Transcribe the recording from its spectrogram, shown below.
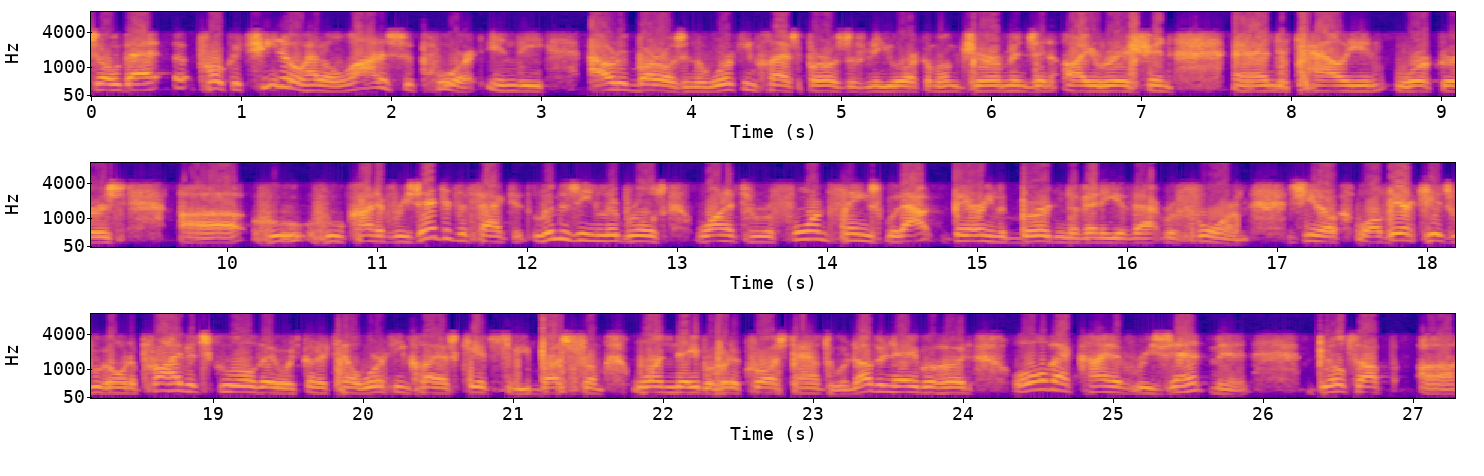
So that uh, Procaccino had a lot of support in the outer boroughs, in the working class boroughs of New York, among Germans and Irish and, and Italian workers uh, who who kind of resented the fact that limousine liberals wanted to reform things without bearing the burden of any of that reform. You know, while their kids were going to private school, they were going to tell working class kids to be bused from one neighborhood across town to another neighborhood, all that kind of resentment built up uh,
